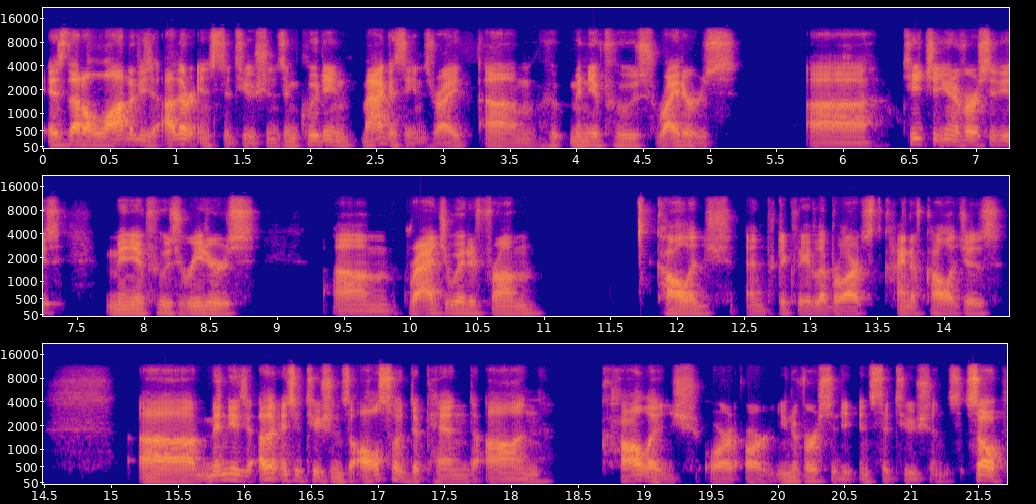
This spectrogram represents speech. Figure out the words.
is that a lot of these other institutions, including magazines, right, um, who, many of whose writers uh, teach at universities, many of whose readers um, graduated from college and particularly liberal arts kind of colleges. Uh, many of the other institutions also depend on college or, or university institutions. So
